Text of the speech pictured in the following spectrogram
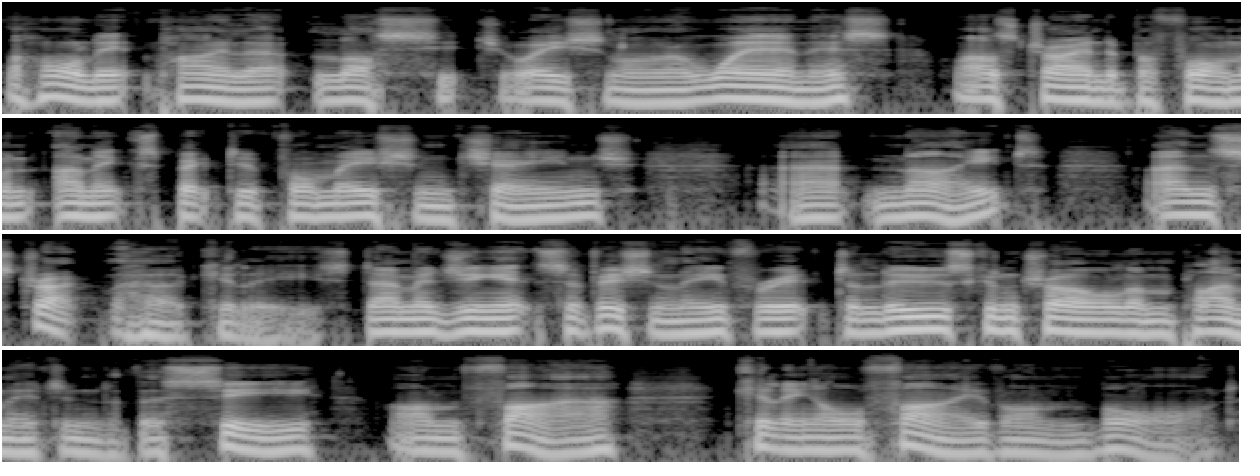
The Hornet pilot lost situational awareness whilst trying to perform an unexpected formation change at night and struck the Hercules, damaging it sufficiently for it to lose control and plummet into the sea on fire, killing all five on board.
